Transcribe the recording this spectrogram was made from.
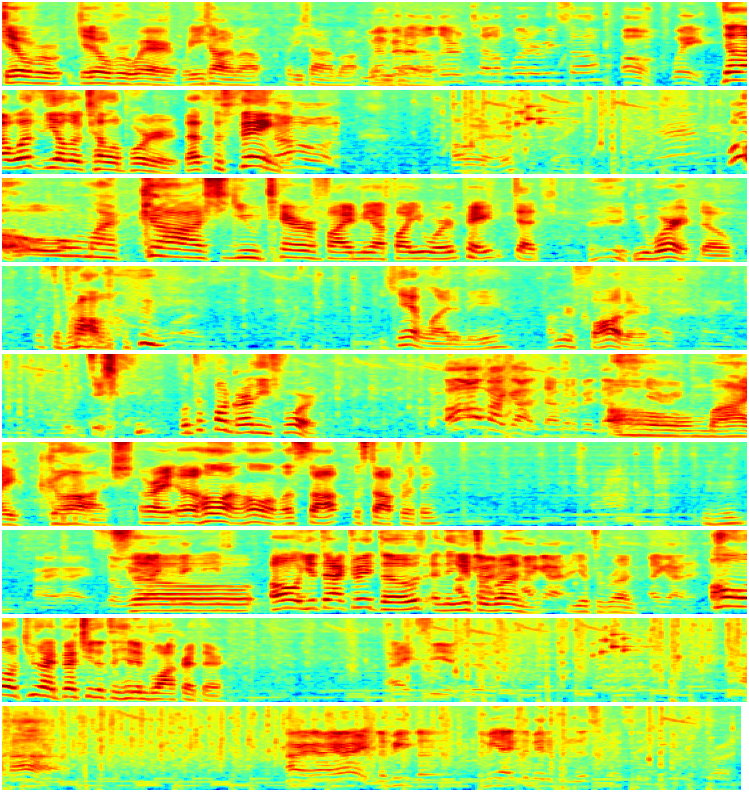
Get over, get over where? What are you talking about? What are you talking about? What are you Remember the about? other teleporter we saw? Oh, wait. No, that was the other teleporter. That's the thing. No. Oh yeah, that's the thing. Oh my gosh, you terrified me. I thought you weren't paying attention. You weren't, though. That's the problem. You can't lie to me. I'm your father. I was paying attention. what the fuck are these for? Oh my God, that would have been that Oh scary. my gosh. All right, uh, hold on, hold on. Let's stop. Let's stop for a thing. Uh-huh, uh-huh. Mm-hmm. All right, all right. So, we So, oh, you have to activate those, and then you I have to it, run. I got it. You have to run. I got it. Oh, dude, I bet you that's a hidden block right there. I see it too. Aha. All right, all right, all right. Let me let, me activate it from this way so you can just run.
